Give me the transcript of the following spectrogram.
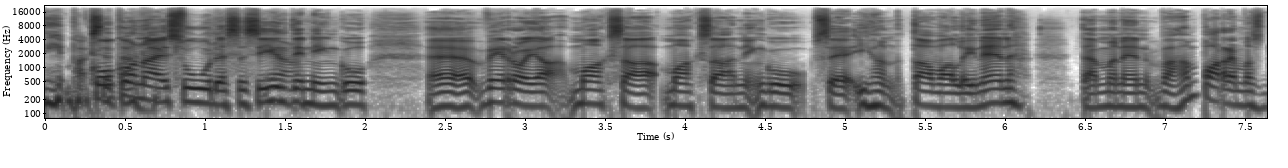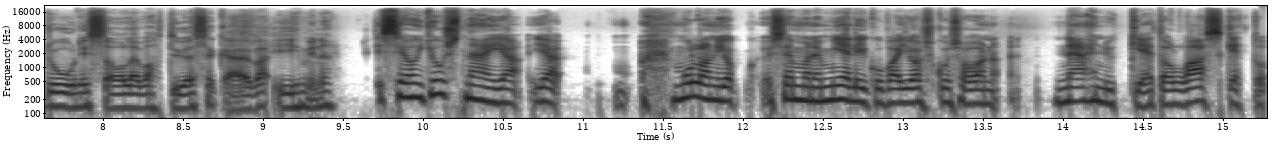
Niin maksetaan. kokonaisuudessa silti niin kuin, ö, veroja maksaa, maksaa niin kuin se ihan tavallinen, tämmöinen vähän paremmassa duunissa oleva työssä käyvä ihminen. se on just näin ja, ja mulla on jo semmoinen mielikuva, joskus on nähnytkin, että on laskettu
